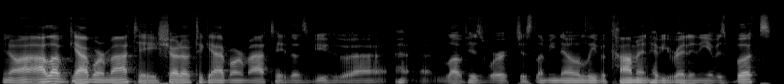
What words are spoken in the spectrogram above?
You know, I, I love Gabor Mate. Shout out to Gabor Mate. Those of you who uh, love his work, just let me know. Leave a comment. Have you read any of his books?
